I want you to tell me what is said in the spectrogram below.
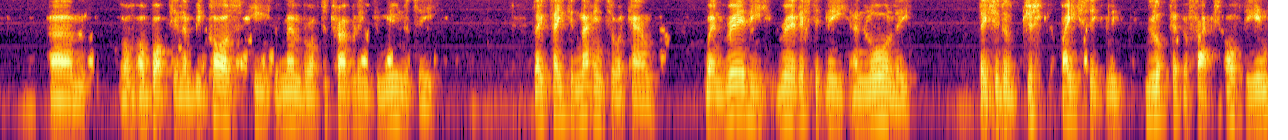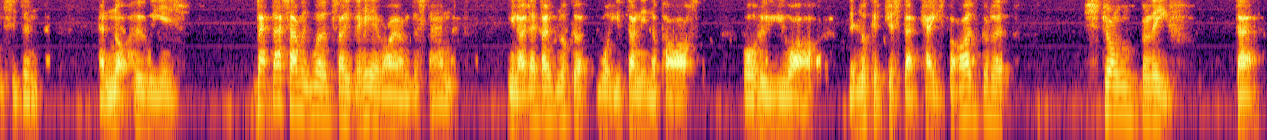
um, of, of boxing and because he's a member of the travelling community, they've taken that into account when really, realistically, and lawfully, they should have just basically looked at the facts of the incident and not who he is. That that's how it works over here. I understand. You know, they don't look at what you've done in the past or who you are. They look at just that case. But I've got a strong belief that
